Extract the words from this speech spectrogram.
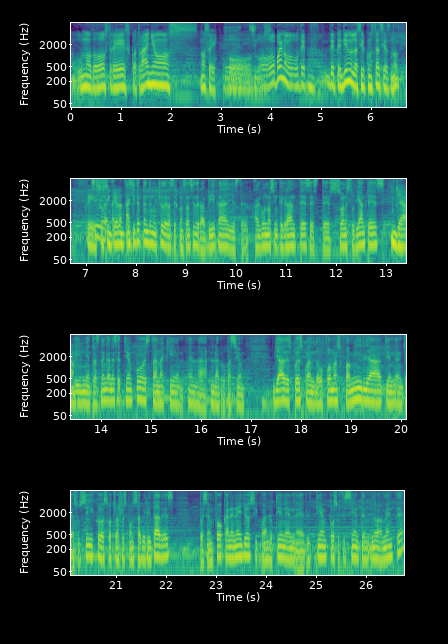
uno, dos, tres, cuatro años, no sé, Eh, o, sí, los- o bueno, de- dependiendo de las circunstancias, ¿no? De Sí, sus integrantes. Aquí depende mucho de las circunstancias de la vida y este, algunos integrantes este, son estudiantes ya. y mientras tengan ese tiempo están aquí en, en la, en la agrupación. Ya después cuando forman su familia, tienen ya sus hijos, otras responsabilidades, pues se enfocan en ellos y cuando tienen el tiempo suficiente nuevamente,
